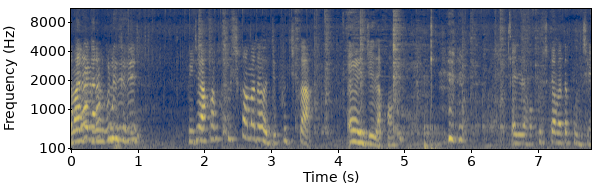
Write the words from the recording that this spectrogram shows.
আমাদের বুলবুলি দিদির পিঠে এখন ফুচকা মতো হচ্ছে ফুচকা। এই যে দেখো। এই যে দেখো ফুচকা মতো ফুলছে।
